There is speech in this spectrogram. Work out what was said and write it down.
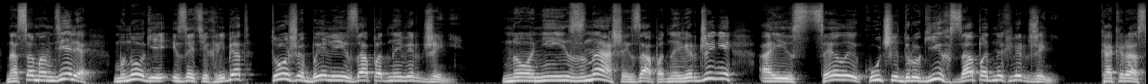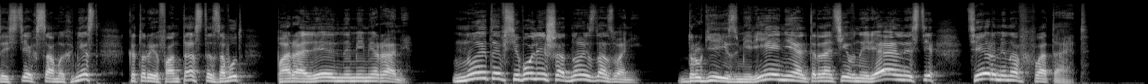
На самом деле, многие из этих ребят тоже были из Западной Вирджинии. Но не из нашей Западной Вирджинии, а из целой кучи других Западных Вирджиний. Как раз из тех самых мест, которые фантасты зовут параллельными мирами. Но это всего лишь одно из названий. Другие измерения, альтернативной реальности, терминов хватает.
